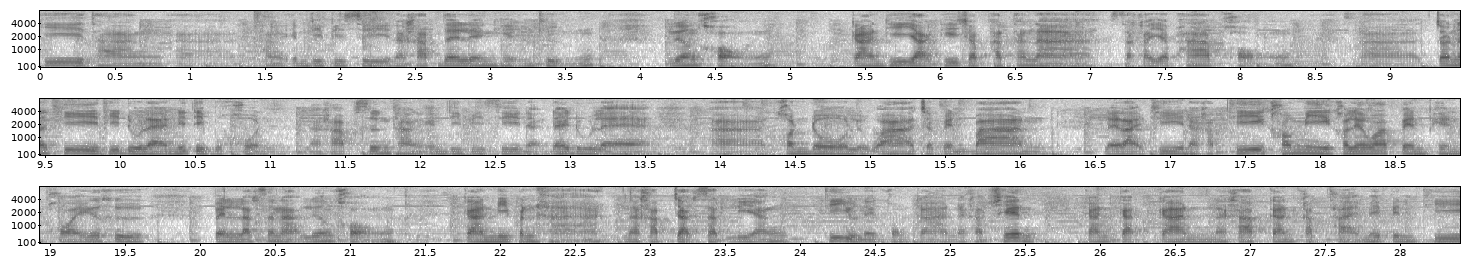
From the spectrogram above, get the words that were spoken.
ที่ทางทาง MDPC นะครับได้เล็งเห็นถึงเรื่องของ การที่อยากที่จะพัฒนาศักยภาพของเจ้าหน้าที่ที่ดูแลนิติบุคคลนะครับ ซึ่งทาง MDPC เนี่ยได้ดูแลอคอนโด หรือว่าจะเป็นบ้านหลาย ๆ ที่นะครับ ที่เขามีเขาเรียกว่าเป็นเพนพอยต์ก็คือเป็นลักษณะเรื่องของการมีปัญหานะครับจากสัตว์เลี้ยงที่อยู่ในโครงการนะครับ เช่น การกัดกันนะครับ การขับถ่ายไม่เป็นที่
